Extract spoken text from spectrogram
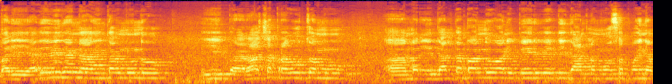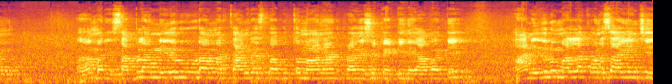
మరి అదేవిధంగా ఇంతకుముందు ఈ రాష్ట్ర ప్రభుత్వము మరి దళిత బంధువు అని పేరు పెట్టి దాంట్లో మోసపోయినాము. మరి సబ్లాన్ నిధులు కూడా మరి కాంగ్రెస్ ప్రభుత్వం ఆనాడు ప్రవేశపెట్టింది కాబట్టి ఆ నిధులు మళ్ళీ కొనసాగించి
